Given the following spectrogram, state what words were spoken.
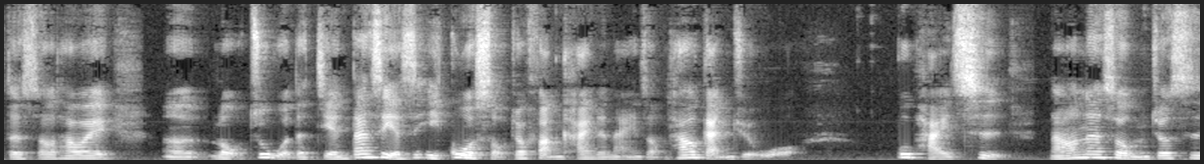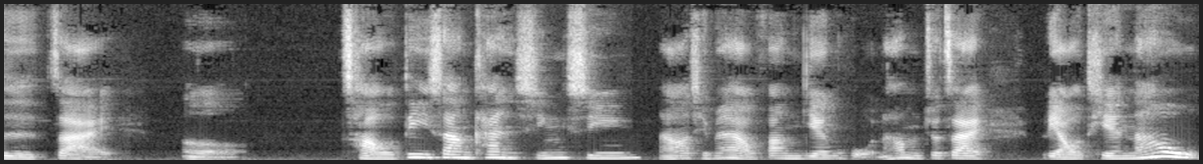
的时候，他会呃搂住我的肩，但是也是一过手就放开的那一种。他有感觉我不排斥。然后那时候我们就是在。呃，草地上看星星，然后前面还有放烟火，然后我们就在聊天，然后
